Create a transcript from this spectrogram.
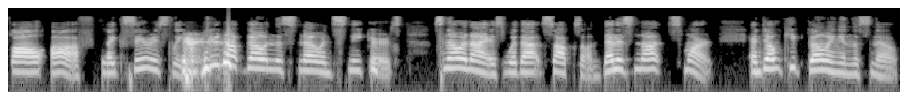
fall off. Like seriously, do not go in the snow in sneakers, snow and ice without socks on. That is not smart. And don't keep going in the snow.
